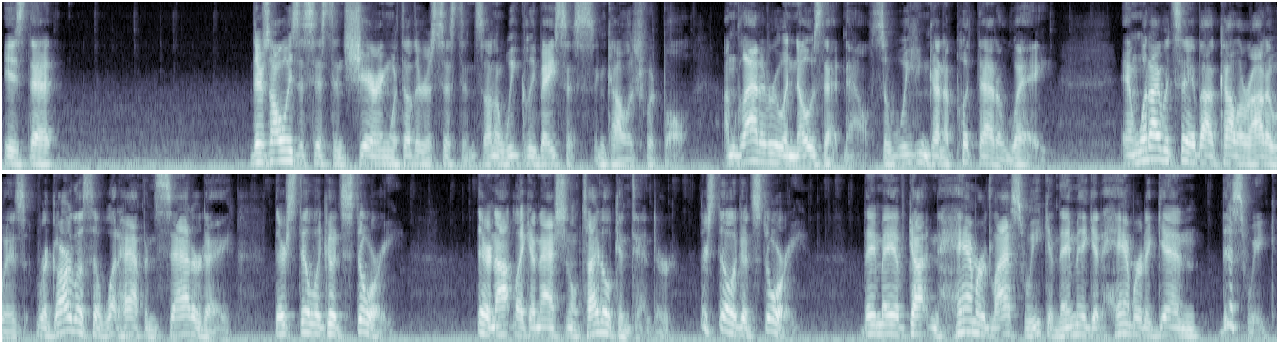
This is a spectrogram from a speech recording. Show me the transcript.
is that there's always assistants sharing with other assistants on a weekly basis in college football. I'm glad everyone knows that now, so we can kind of put that away. And what I would say about Colorado is, regardless of what happens Saturday, they're still a good story. They're not like a national title contender, they're still a good story. They may have gotten hammered last week and they may get hammered again this week,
